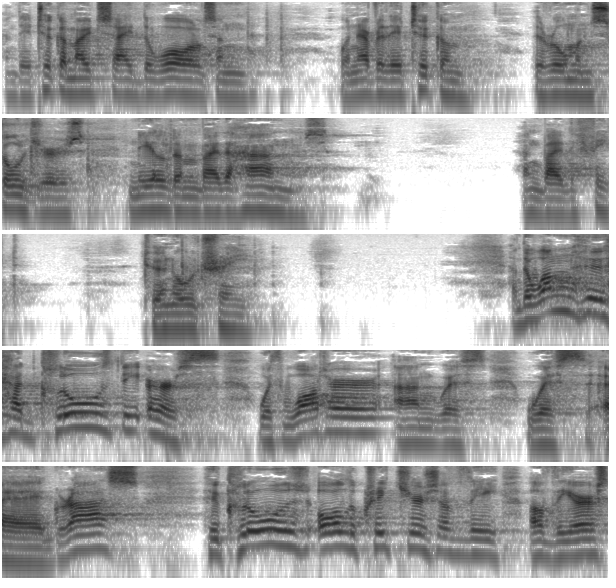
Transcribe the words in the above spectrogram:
and they took him outside the walls, and whenever they took him, the Roman soldiers nailed him by the hands and by the feet to an old tree. And the one who had clothed the earth with water and with, with uh, grass, who clothed all the creatures of the, of the earth,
